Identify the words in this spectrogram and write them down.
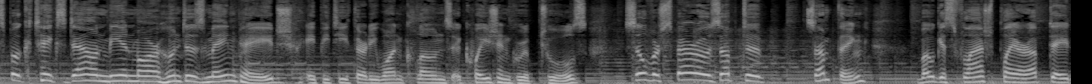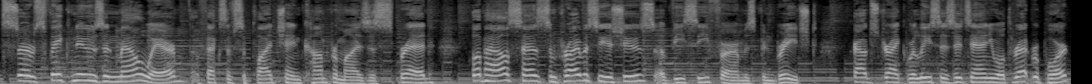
Facebook takes down Myanmar junta's main page. APT 31 clones equation group tools. Silver Sparrow's up to something. Bogus Flash Player update serves fake news and malware. Effects of supply chain compromises spread. Clubhouse has some privacy issues. A VC firm has been breached. CrowdStrike releases its annual threat report.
